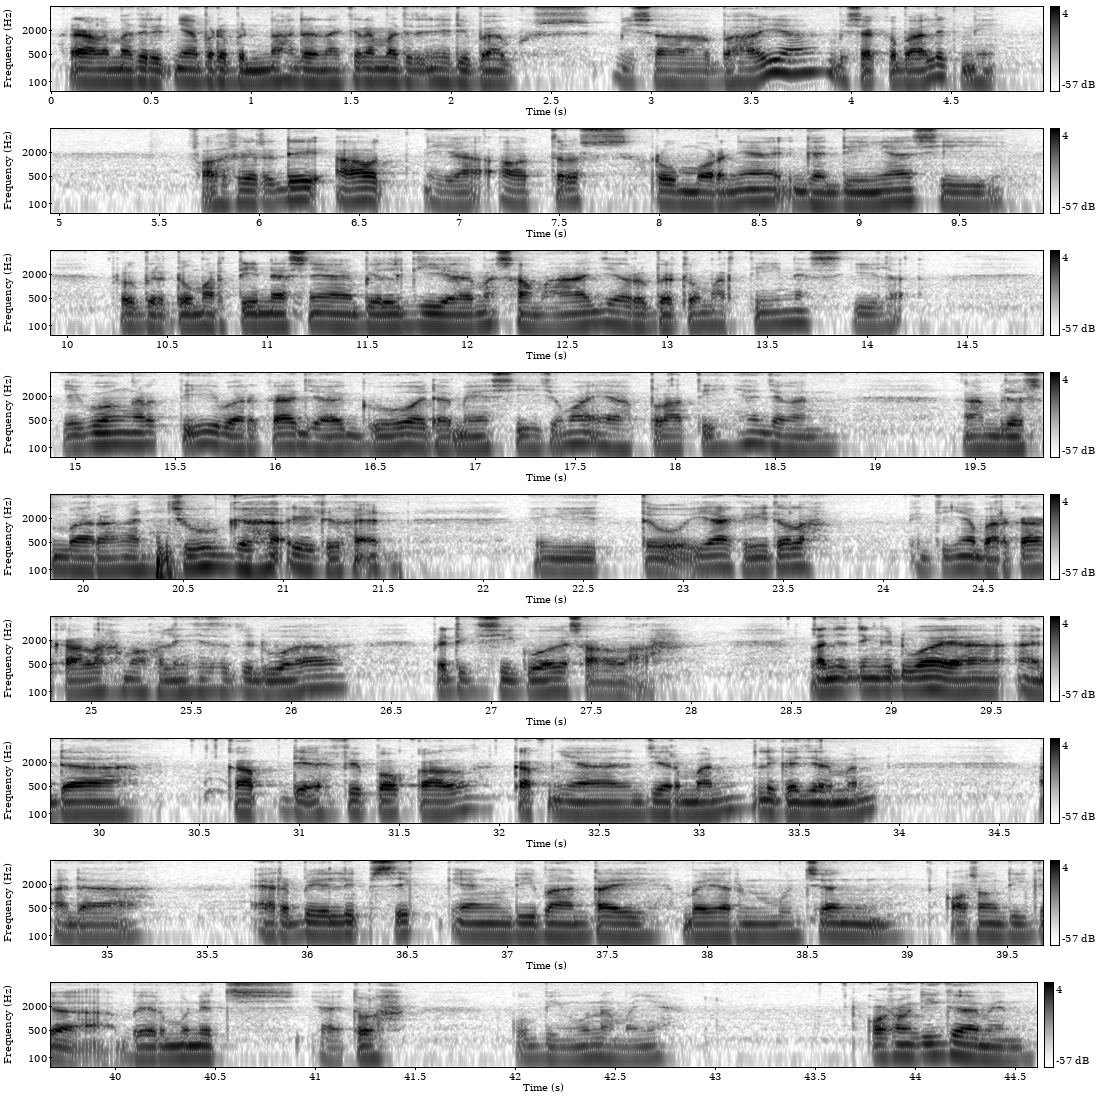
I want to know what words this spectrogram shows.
Real Madridnya berbenah dan akhirnya Madridnya dibagus bisa bahaya bisa kebalik nih. Valverde out. Ya out terus. Rumornya gantinya si Roberto Martineznya Belgia. Mas sama aja Roberto Martinez gila. Ya gue ngerti Barca jago ada Messi. Cuma ya pelatihnya jangan ngambil sembarangan juga gitu kan. Kayak gitu. Ya kayak gitulah. Intinya Barca kalah sama Valencia 1-2 prediksi gue salah lanjut yang kedua ya ada Cup DFB Pokal Cupnya Jerman Liga Jerman. Ada RB Leipzig yang dibantai Bayern Munchen 03 Bayern Munich ya itulah gue bingung namanya. 03 men.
